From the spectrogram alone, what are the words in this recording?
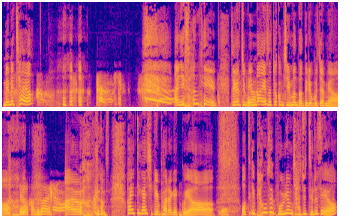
매매 차요? 아니 선님 제가 좀 민망해서 조금 질문 더 드려보자면 제가 감사해요. 아유 감사 화이팅 하시길 바라겠고요. 네. 어떻게 평소에 볼륨 자주 들으세요?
